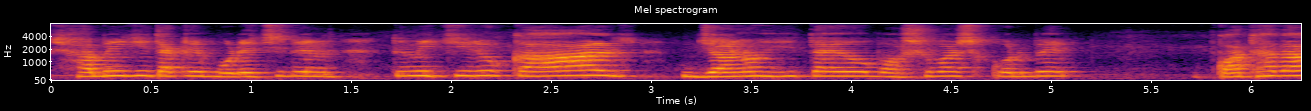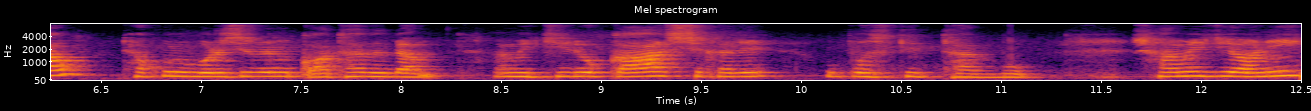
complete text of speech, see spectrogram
স্বামীজি তাকে বলেছিলেন, তুমি চিরকাল জনহিতায় বসবাস করবে কথা দাও, ঠাকুর বলেছিলেন কথা দিলাম, আমি চিরকাল সেখানে উপস্থিত থাকব। স্বামীজি অনেক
